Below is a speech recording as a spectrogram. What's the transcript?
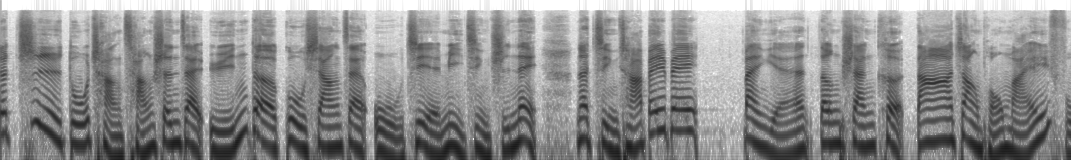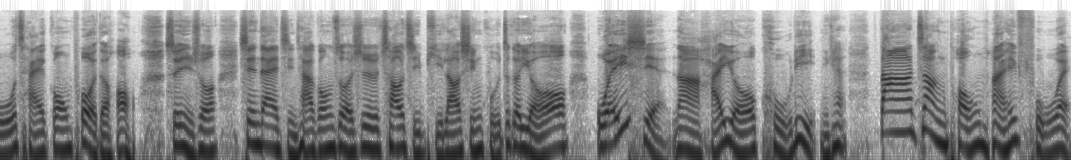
这制毒厂藏身在云的故乡，在五界秘境之内。那警察杯杯。扮演登山客搭帐篷埋伏才攻破的哦，所以你说现在警察工作是不是超级疲劳辛苦？这个有危险，那还有苦力。你看搭帐篷埋伏，哎，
